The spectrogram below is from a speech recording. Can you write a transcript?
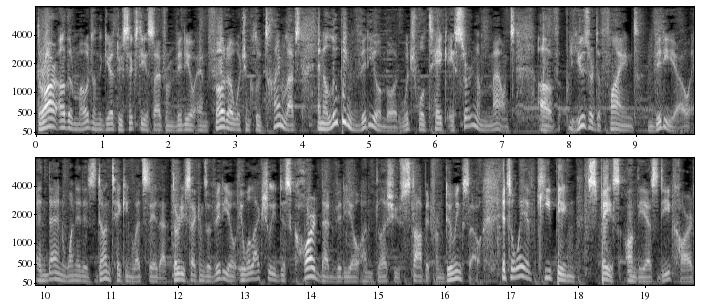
There are other modes on the Gear 360 aside from video and photo, which include time lapse and a looping video mode, which will take a certain amount of user defined video, and then when it is done taking, let's say, that 30 seconds of video, it will actually discard that video unless you stop it from doing so. It's a way of keeping space on the SD card,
